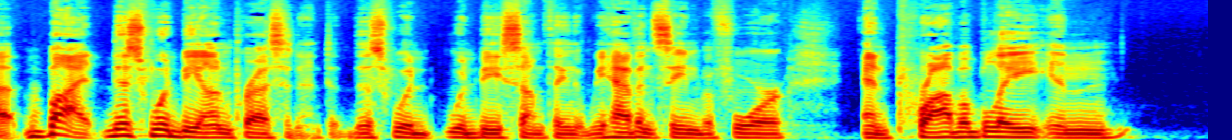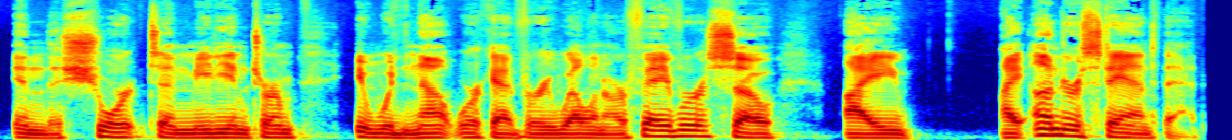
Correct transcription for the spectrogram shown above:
Uh, but this would be unprecedented. This would, would be something that we haven't seen before, and probably in in the short to medium term, it would not work out very well in our favor. So I I understand that.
